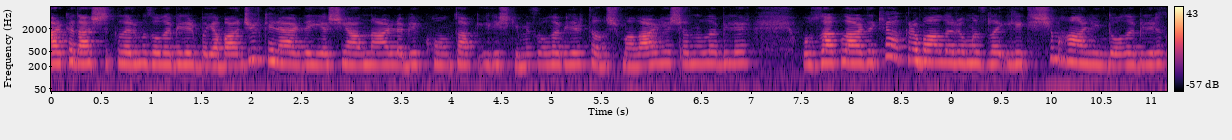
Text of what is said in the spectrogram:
arkadaşlıklarımız olabilir, yabancı ülkelerde yaşayanlarla bir kontak ilişkimiz olabilir, tanışmalar yaşanılabilir. Uzaklardaki akrabalarımızla iletişim halinde olabiliriz.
